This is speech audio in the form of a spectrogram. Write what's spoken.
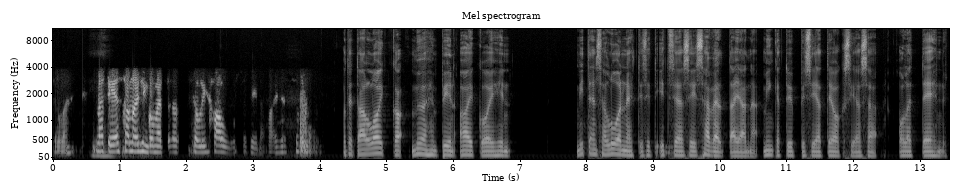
sellainen. Mä tiedän, sanoisinko mä, että se oli hallussa siinä vaiheessa. Otetaan loikka myöhempiin aikoihin. Miten sä luonnehtisit itseäsi säveltäjänä? Minkä tyyppisiä teoksia sä olet tehnyt?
